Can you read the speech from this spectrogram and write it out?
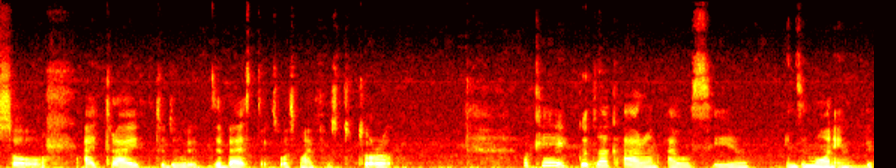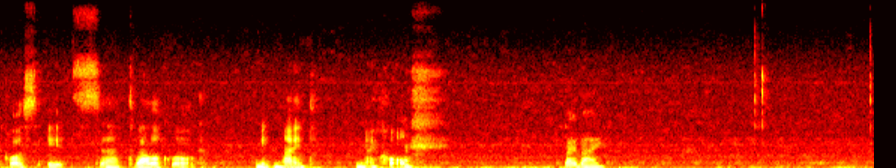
so I tried to do it the best. It was my first tutorial. Okay good luck Aaron. I will see you in the morning because it's uh, 12 o'clock midnight in my home. Bye bye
